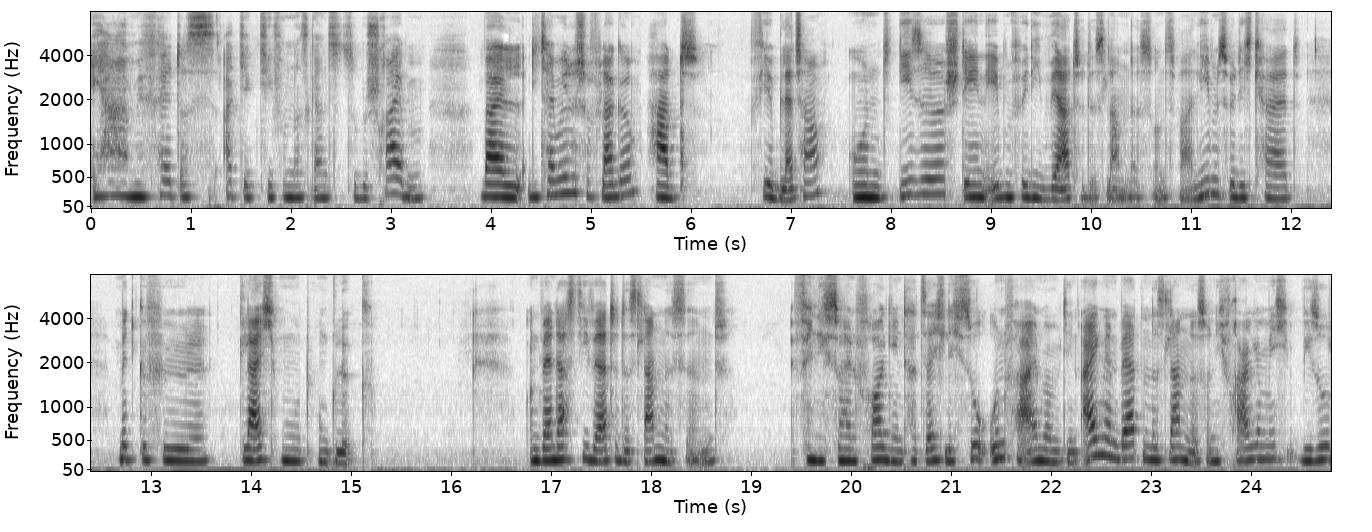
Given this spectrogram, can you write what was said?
ja, mir fällt das Adjektiv, um das Ganze zu beschreiben, weil die tamilische Flagge hat vier Blätter und diese stehen eben für die Werte des Landes, und zwar Liebenswürdigkeit, Mitgefühl, Gleichmut und Glück. Und wenn das die Werte des Landes sind, finde ich so ein Vorgehen tatsächlich so unvereinbar mit den eigenen Werten des Landes. Und ich frage mich, wieso,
